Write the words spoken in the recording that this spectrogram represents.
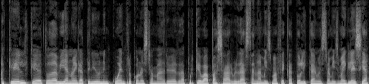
aquel que todavía no haya tenido un encuentro con nuestra madre, ¿verdad? Porque va a pasar, ¿verdad? Hasta en la misma fe católica, en nuestra misma iglesia,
